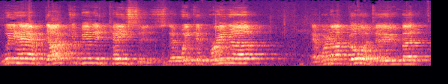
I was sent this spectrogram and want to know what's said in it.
We have documented cases that we could bring up, and we're not going to, but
